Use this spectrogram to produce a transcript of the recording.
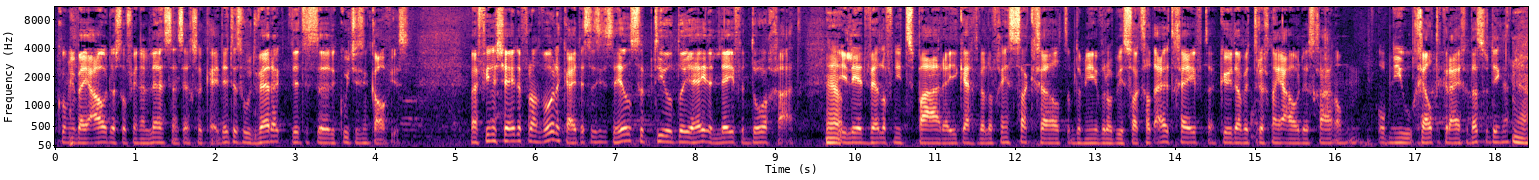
kom je bij je ouders of in een les en zeggen ze: Oké, dit is hoe het werkt, dit is eh, de koetjes en kalfjes. Bij financiële verantwoordelijkheid is het iets heel subtiel door je hele leven doorgaat. Ja. Je leert wel of niet sparen, je krijgt wel of geen zakgeld. Op de manier waarop je zakgeld uitgeeft, dan kun je daar weer terug naar je ouders gaan om opnieuw geld te krijgen, dat soort dingen. Ja.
